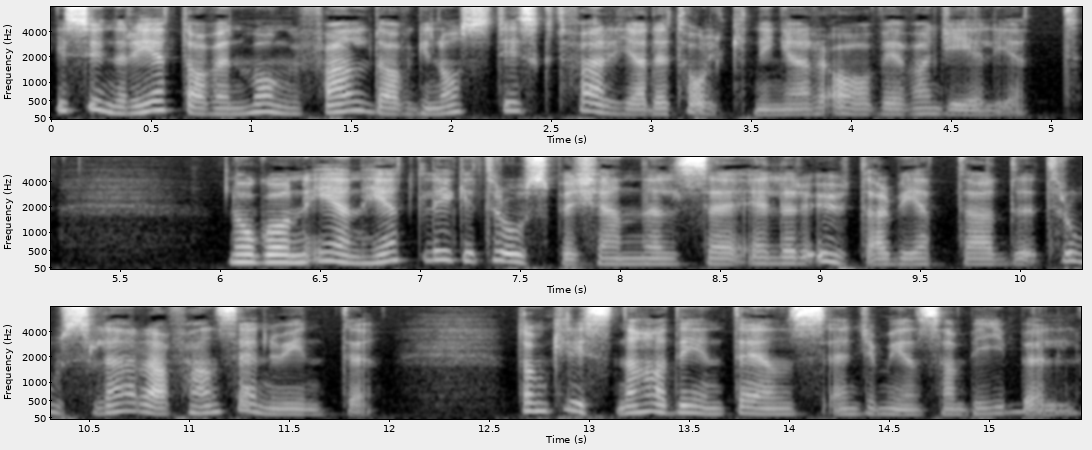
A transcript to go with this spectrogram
i synnerhet av en mångfald av gnostiskt färgade tolkningar av evangeliet. Någon enhetlig trosbekännelse eller utarbetad troslära fanns ännu inte. De kristna hade inte ens en gemensam bibel.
